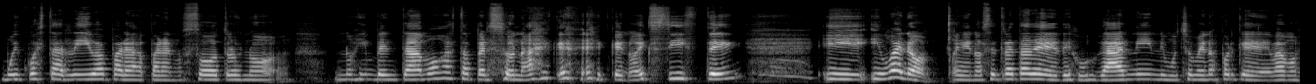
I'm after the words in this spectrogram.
muy cuesta arriba para, para nosotros, no, nos inventamos hasta personajes que, que no existen. Y, y bueno, eh, no se trata de, de juzgar ni, ni, mucho menos porque, vamos,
